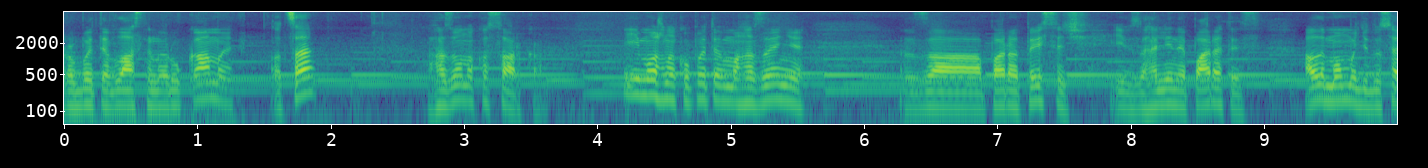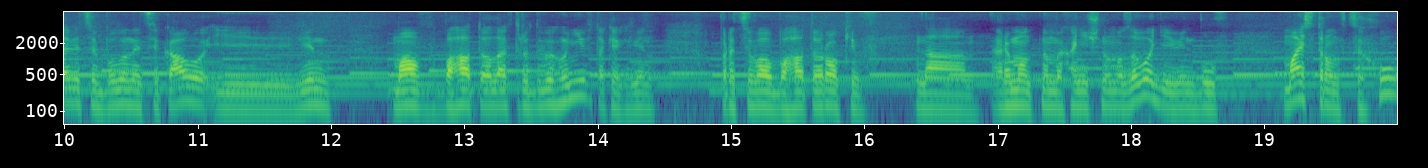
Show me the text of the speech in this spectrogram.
робити власними руками. Оце газонокосарка. Її можна купити в магазині за пару тисяч і взагалі не паритись. Але моєму дідусеві це було не цікаво, і він мав багато електродвигунів, так як він працював багато років на ремонтно-механічному заводі. Він був майстром в цеху.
